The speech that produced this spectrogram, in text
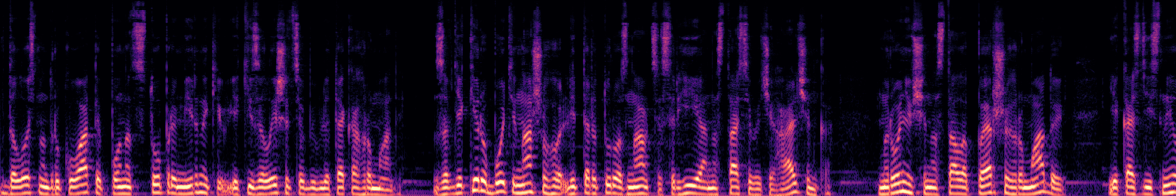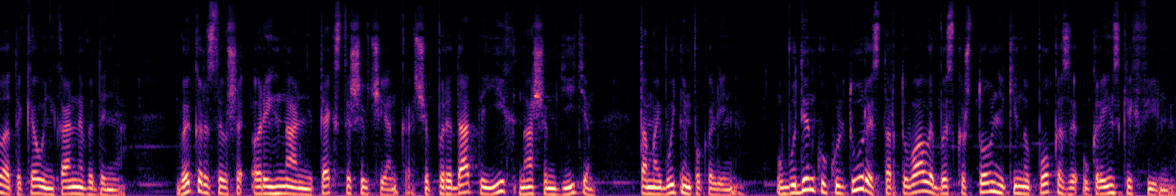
вдалося надрукувати понад 100 примірників, які залишаться в бібліотеках громади. Завдяки роботі нашого літературознавця Сергія Анастасійовича Гальченка Миронівщина стала першою громадою, яка здійснила таке унікальне видання, використавши оригінальні тексти Шевченка, щоб передати їх нашим дітям та майбутнім поколінням. У будинку культури стартували безкоштовні кінопокази українських фільмів.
